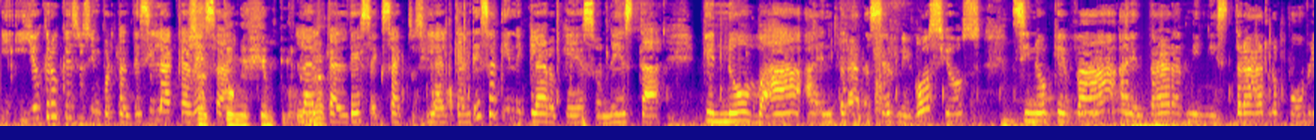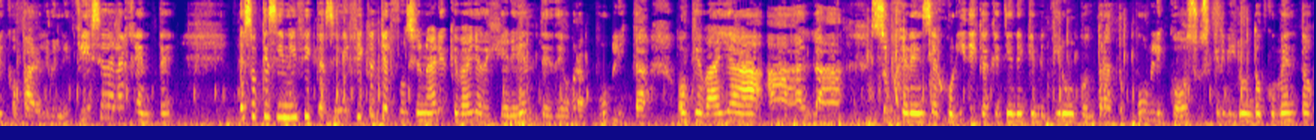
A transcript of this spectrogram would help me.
Y, y yo creo que eso es importante. Si la O cabeza... sea, con ejemplo, La ¿verdad? alcaldesa, exacto. Si la alcaldesa tiene claro que es honesta, que no va a entrar a hacer negocios, sino que va a entrar a administrar lo público para el beneficio de la gente, ¿eso qué significa? Significa que el funcionario que vaya de gerente de obra pública o que vaya a la subgerencia jurídica que tiene que emitir un contrato público o suscribir un documento,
